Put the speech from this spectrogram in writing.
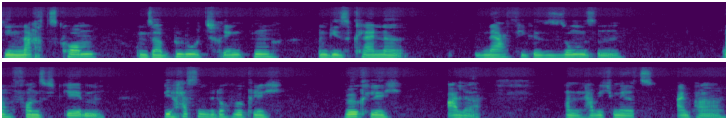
die nachts kommen, unser Blut trinken und dieses kleine nervige Sumsen von sich geben. Die hassen wir doch wirklich, wirklich alle. Und dann habe ich mir jetzt ein paar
